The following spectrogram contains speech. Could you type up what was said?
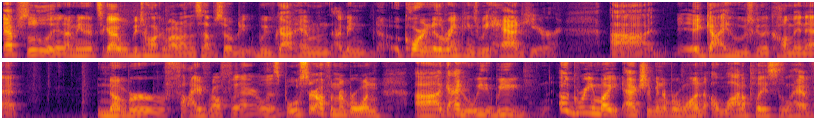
Absolutely. And I mean, it's a guy we'll be talking about on this episode. We- We've got him, I mean, according to the rankings we had here, uh, a guy who's going to come in at number five roughly on our list. But we'll start off with number one, uh, a guy who we, we agree might actually be number one. A lot of places will have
